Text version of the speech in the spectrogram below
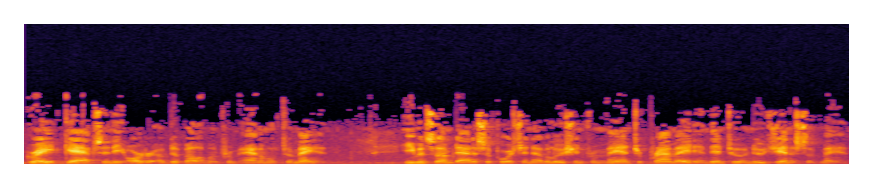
great gaps in the order of development from animal to man. Even some data supports an evolution from man to primate and then to a new genus of man.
